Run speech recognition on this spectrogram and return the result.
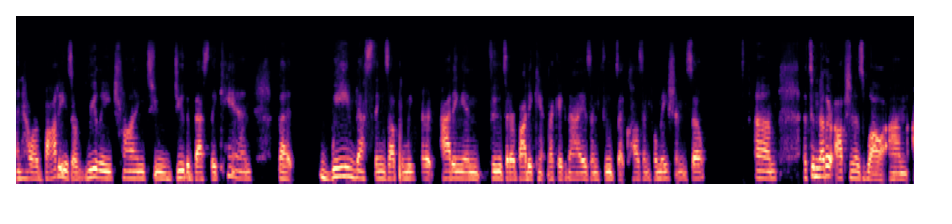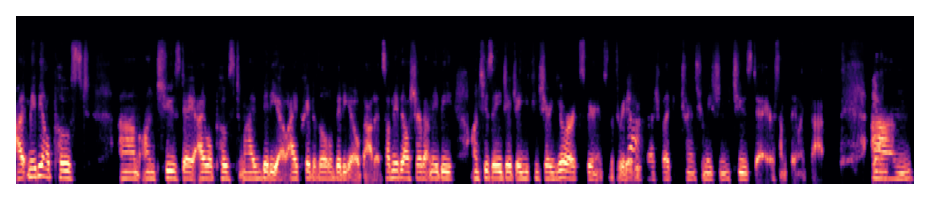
and how our bodies are really trying to do the best they can. But we mess things up when we start adding in foods that our body can't recognize and foods that cause inflammation. So, um, that's another option as well. Um, I, maybe I'll post um, on Tuesday, I will post my video. I created a little video about it. So maybe I'll share that maybe on Tuesday, JJ, you can share your experience with the three day yeah. refresh for like Transformation Tuesday or something like that. Yeah. Um,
